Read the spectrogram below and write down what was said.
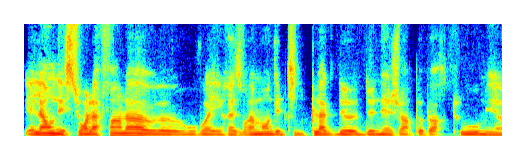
Et là, on est sur la fin là euh, où voit, il reste vraiment des petites plaques de, neige un peu partout, mais, euh,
